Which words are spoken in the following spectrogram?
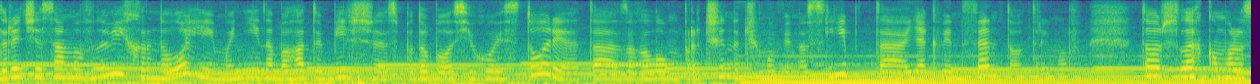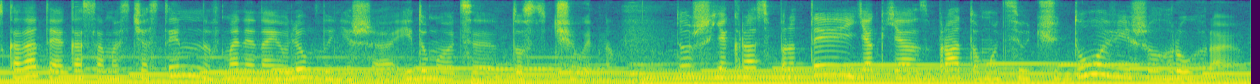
До речі, саме в новій хронології мені набагато більше сподобалась його історія та загалом причина, чому він осліп та як він Сенто отримав. Тож легко можу сказати, яка саме з частин в мене найулюбленіша, і думаю, це досить очевидно. Тож якраз про те, як я з братом у цю чудовішу гру граю.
